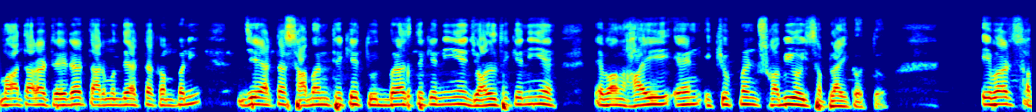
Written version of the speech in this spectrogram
মা তারা ট্রেডার তার মধ্যে একটা কোম্পানি যে একটা সাবান থেকে টুথব্রাশ থেকে নিয়ে, জল থেকে নিয়ে এবং হাই এন্ড ইকুইপমেন্ট সবই ওই সাপ্লাই করতো। এবার সব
